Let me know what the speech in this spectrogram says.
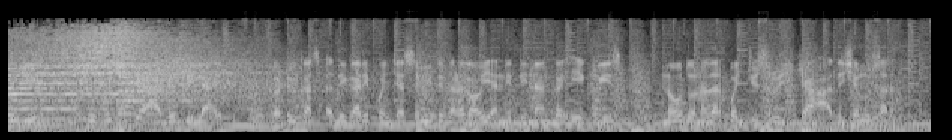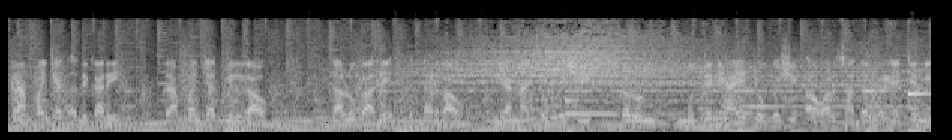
रोजी चौकशीचे आदेश दिले आहेत. गटविकास अधिकारी पंचायत समिती धडगाव यांनी दिनांक एकवीस नऊ दोन हजार पंचवीस रोजीच्या आदेशानुसार ग्रामपंचायत अधिकारी ग्रामपंचायत बिलगाव तालुका अधि धडगाव यांना चौकशी करून मुद्देनिहाय चौकशी अहवाल सादर करण्याचे नि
